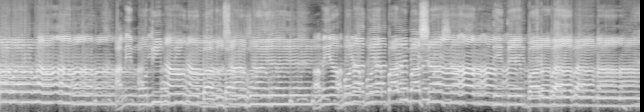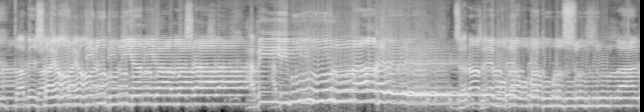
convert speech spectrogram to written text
গভর্নর আমি মদিনার বাদশা হয়ে আমি আপনাকে পারমিশন দিতে পারলাম না। তবে স্বয়ং দিন দুনিয়ার বাদশা জনাবে মুহাম্মদুর রাসূলুল্লাহ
